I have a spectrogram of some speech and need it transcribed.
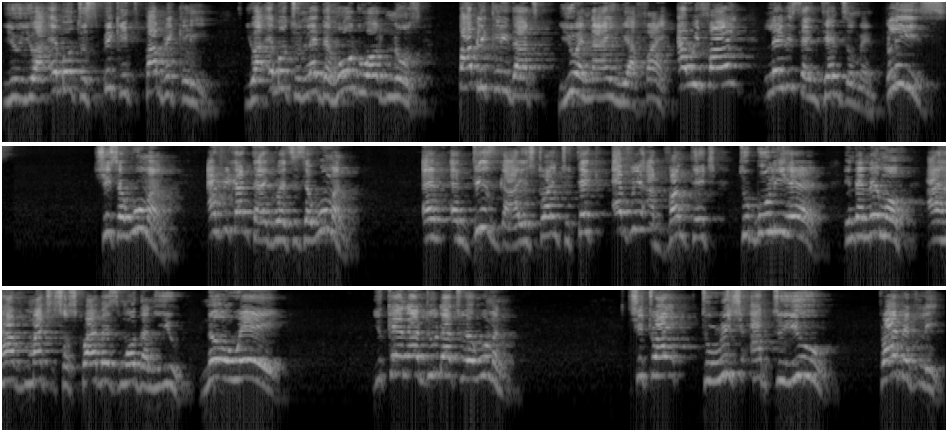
you, you are able to speak it publicly. You are able to let the whole world knows publicly that you and I, we are fine. Are we fine? Ladies and gentlemen, please. She's a woman. African Tigress is a woman. And, and this guy is trying to take every advantage to bully her in the name of, I have much subscribers more than you. No way. You cannot do that to a woman. She tried to reach up to you privately.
